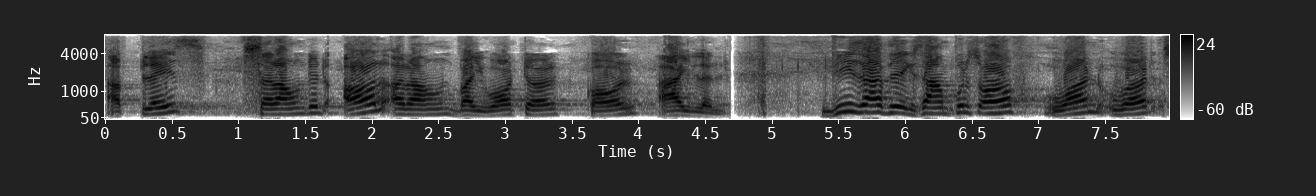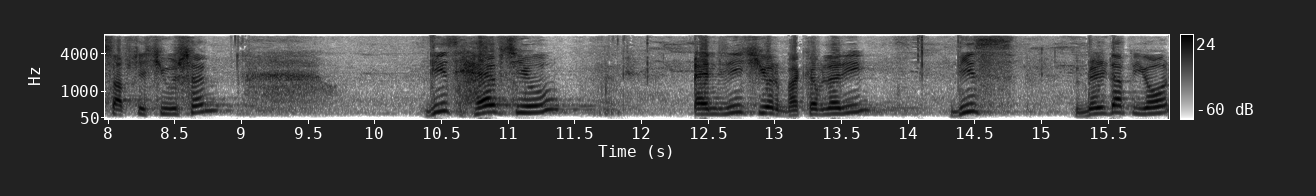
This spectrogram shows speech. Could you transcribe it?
A place surrounded all around by water called island. These are the examples of one word substitution. This helps you enrich your vocabulary. This build up your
